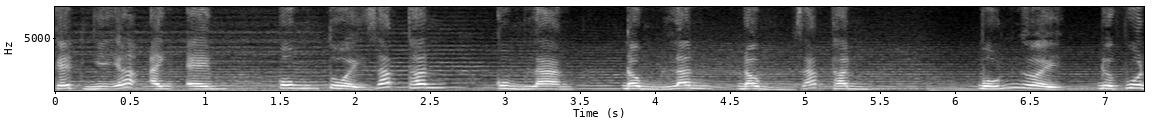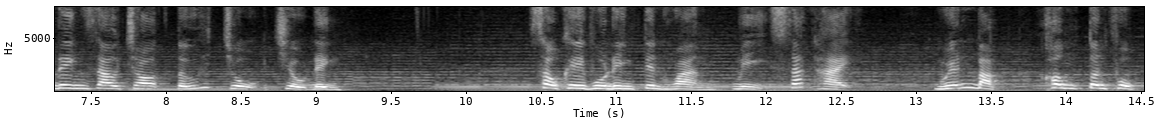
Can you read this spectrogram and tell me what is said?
kết nghĩa anh em, cùng tuổi giáp thân, cùng làng, đồng lân, đồng giáp thân. Bốn người được vua Đinh giao cho tứ trụ triều đình. Sau khi vua Đinh Tiên Hoàng bị sát hại, Nguyễn Bạc không tuân phục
